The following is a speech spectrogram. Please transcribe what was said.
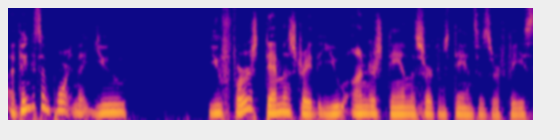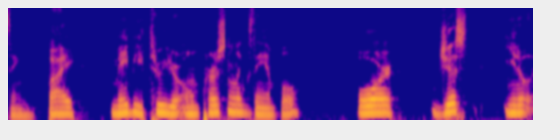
i think it's important that you you first demonstrate that you understand the circumstances they're facing by maybe through your own personal example or just you know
